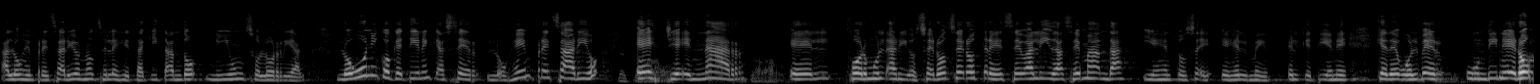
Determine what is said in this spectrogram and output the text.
A los empresarios no se les está quitando ni un solo real. Lo único que tienen que hacer los empresarios es llenar el formulario 003, se valida, se manda y es entonces es el MEF el que tiene que devolver un dinero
